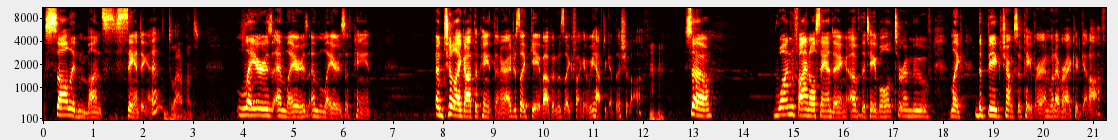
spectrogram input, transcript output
solid months sanding it, It's a lot of months. layers and layers and layers of paint. Until I got the paint thinner, I just like gave up and was like, fuck it, we have to get this shit off. Mm-hmm. So, one final sanding of the table to remove like the big chunks of paper and whatever I could get off.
